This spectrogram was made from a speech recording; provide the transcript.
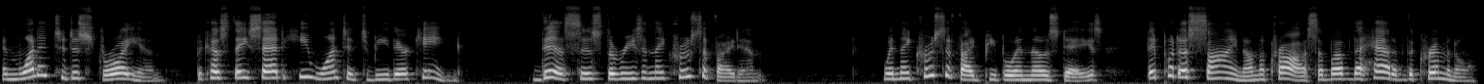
and wanted to destroy him because they said he wanted to be their king. This is the reason they crucified him. When they crucified people in those days, they put a sign on the cross above the head of the criminal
